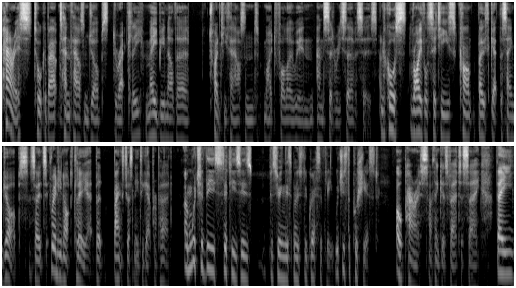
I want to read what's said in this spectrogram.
Paris talk about 10,000 jobs directly, maybe another 20,000 might follow in ancillary services. And of course, rival cities can't both get the same jobs. So it's really not clear yet, but banks just need to get prepared. And which of these cities is pursuing this most aggressively? Which is the pushiest? Oh, Paris, I think it's fair to say. They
